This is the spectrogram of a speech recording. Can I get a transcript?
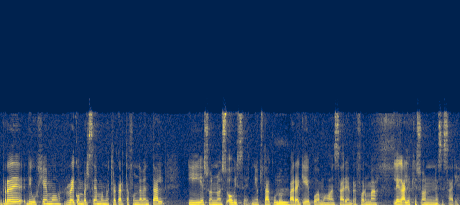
Redibujemos, reconversemos nuestra Carta Fundamental y eso no es óbice ni obstáculo mm. para que podamos avanzar en reformas legales que son necesarias.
